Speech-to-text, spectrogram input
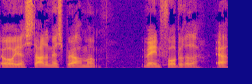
Og jeg startede med at spørge ham om, hvad en forbereder er.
